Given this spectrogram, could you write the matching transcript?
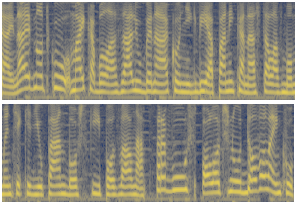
aj na jednotku. Majka bola zaľúbená ako nikdy a panika nastala v momente, keď ju pán Božský pozval na prvú spoločnú dovolenku.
